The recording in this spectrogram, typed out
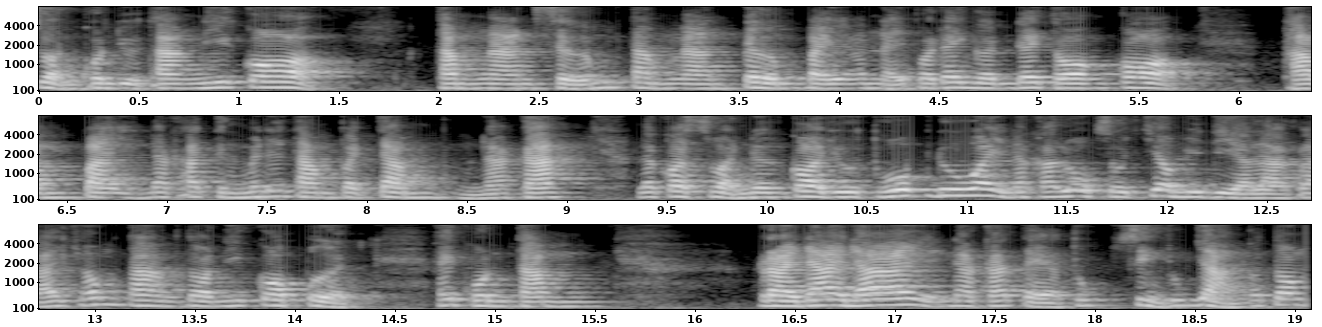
ส่วนคนอยู่ทางนี้ก็ทำงานเสริมทำงานเติมไปอันไหนพอได้เงินได้ทองก็ ทำไปนะคะถึงไม่ได้ทำประจำนะคะ แล้วก็ส่วนหนึ่งก็ YouTube ด้วยนะคะโลกโซเชียลมีเดียหลากหลายช่องทางตอนนี้ก็เปิดให้คนทำรายได้ได้นะคะ แต่ทุกสิ่งทุกอย่างก็ต้อง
